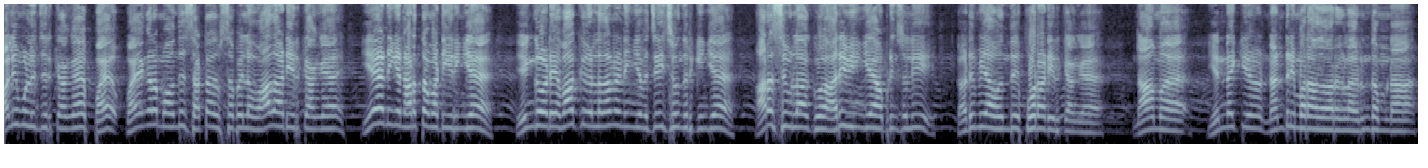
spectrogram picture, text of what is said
வழிமொழிஞ்சிருக்காங்க. பய- பயங்கரமா வந்து சட்டசபையில வாதாடி இருக்காங்க ஏன் நீங்க நடத்த மாட்டேங்கிறீங்க? எங்களுடைய வாக்குகள்ல தானே நீங்க ஜெயிச்சு வந்திருக்கீங்க. அரசு விழாக்கு அறிவிங்க அப்படின்னு சொல்லி கடுமையா வந்து போராடி இருக்காங்க நாம என்னைக்கும் நன்றி மறாதவர்களா இருந்தோம்னா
